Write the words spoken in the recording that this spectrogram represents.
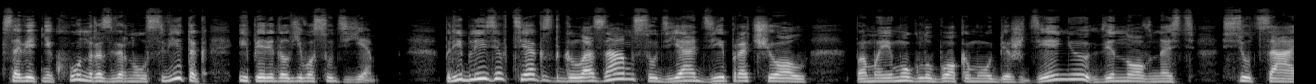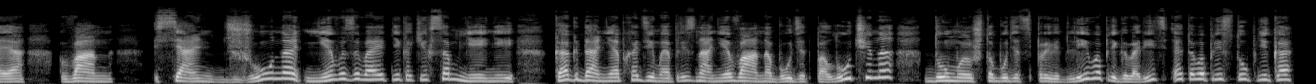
Советник Хун развернул свиток и передал его судье. Приблизив текст к глазам, судья Ди прочел «По моему глубокому убеждению, виновность Сюцая Ван Сянь-Джуна не вызывает никаких сомнений. Когда необходимое признание Вана будет получено, думаю, что будет справедливо приговорить этого преступника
